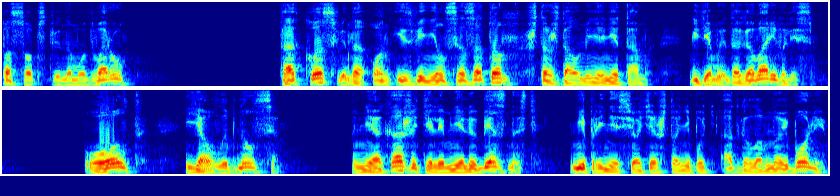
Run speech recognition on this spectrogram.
по собственному двору. Так косвенно он извинился за то, что ждал меня не там, где мы договаривались. Уолт, я улыбнулся. Не окажете ли мне любезность? Не принесете что-нибудь от головной боли?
